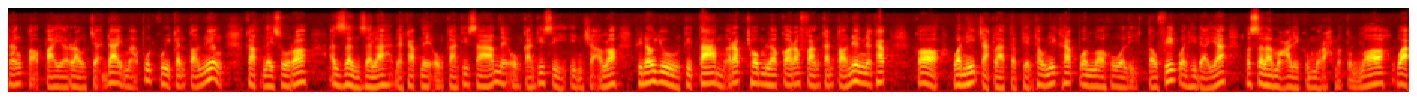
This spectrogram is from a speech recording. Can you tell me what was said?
ครั้งต่อไปเราจะได้มาพูดคุยกันต่อเนื่องกับในสุราะห์ อัซซันซะละห์นะครับในองค์การที่ 3 ในองค์การทีสี่ 4 อินชาอัลลอฮ์พี่น้องอยู่ติดตามรับชมแล้วก็รับฟังกันต่อเนื่องนะครับ ก็วันนี้จากลาแต่เพียงเท่านี้ครับวัลลอฮุวะลีตอฟิกวันฮิดายะฮ์วัสสลามุอะลัยกุมวะเราะห์มะตุลลอฮ์วะ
